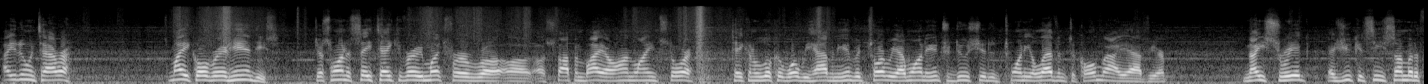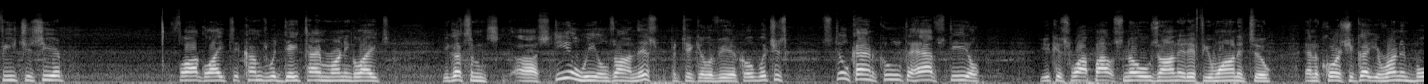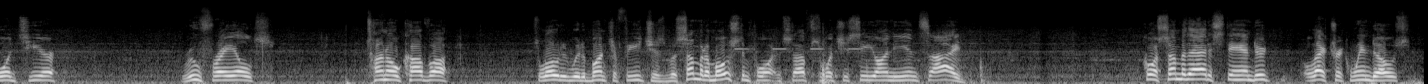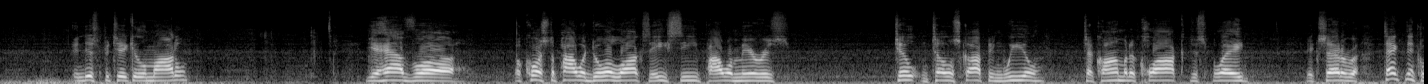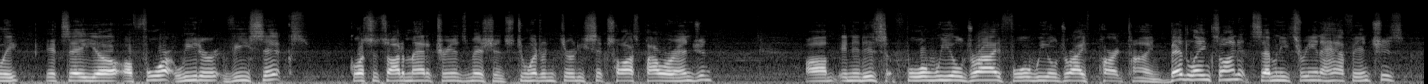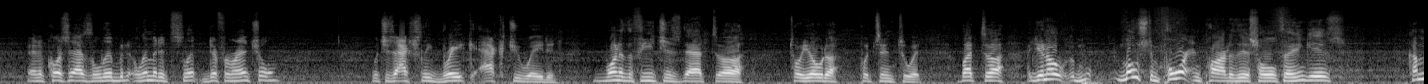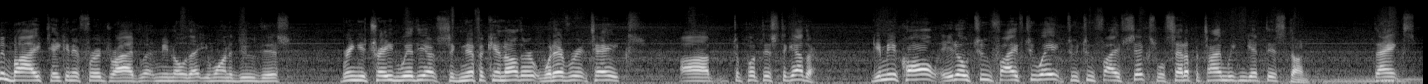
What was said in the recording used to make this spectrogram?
How you doing, Tara? It's Mike over at Handy's. Just want to say thank you very much for uh, uh, stopping by our online store, taking a look at what we have in the inventory. I want to introduce you to 2011 Tacoma I have here. Nice rig. As you can see, some of the features here. Fog lights. It comes with daytime running lights. You got some uh, steel wheels on this particular vehicle, which is still kind of cool to have steel. You can swap out snows on it if you wanted to. And of course, you got your running boards here, roof rails, tonneau cover. It's loaded with a bunch of features, but some of the most important stuff is what you see on the inside. Of course, some of that is standard electric windows in this particular model. You have, uh, of course, the power door locks, AC, power mirrors, tilt and telescoping wheel, tachometer clock display, etc. Technically, it's a, uh, a 4 liter V6. Course, it's automatic transmissions, 236 horsepower engine. Um, and it is four wheel drive, four wheel drive part time. Bed lengths on it, 73 and a half inches. And of course, it has a limited slip differential, which is actually brake actuated. One of the features that uh, Toyota puts into it. But uh, you know, most important part of this whole thing is coming by, taking it for a drive, letting me know that you want to do this. Bring your trade with you, significant other, whatever it takes uh, to put this together. Give me a call, 802 528 2256. We'll set up a time we can get this done. Thanks.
